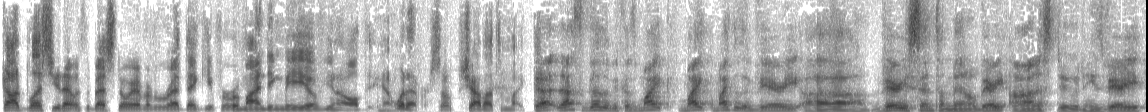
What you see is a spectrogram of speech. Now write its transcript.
God bless you. That was the best story I've ever read. Thank you for reminding me of you know, the, you know whatever. So shout out to Mike. That that's good because Mike Mike Mike is a very uh very sentimental, very honest dude, and he's very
